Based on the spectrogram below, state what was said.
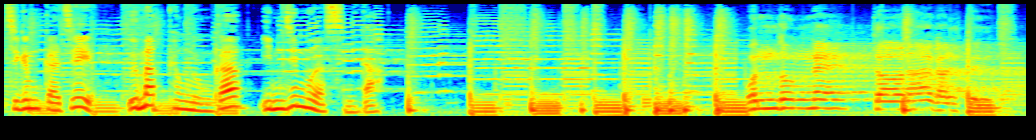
지금까지 음악 평론가 임진모였습니다. 온 동네 떠나갈 듯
